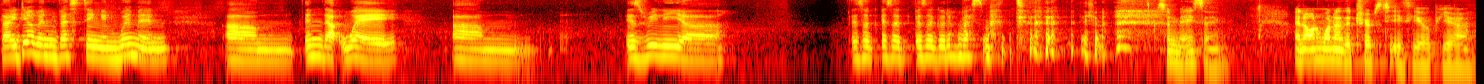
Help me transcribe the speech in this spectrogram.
the idea of investing in women um, in that way um, is really uh, is a, is a, is a good investment. you know? It's amazing. And on one of the trips to Ethiopia,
